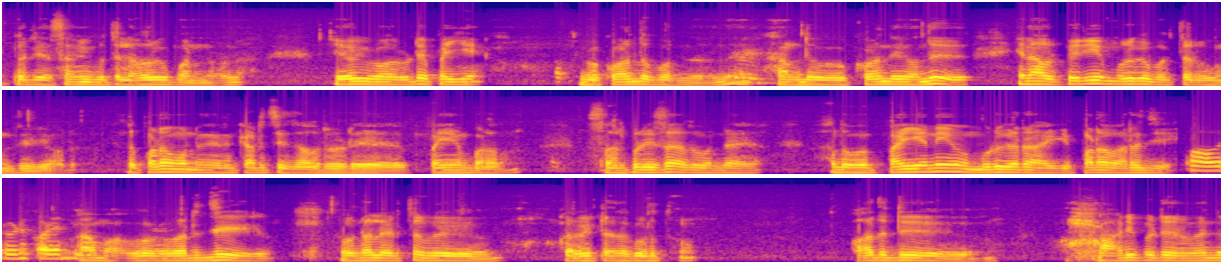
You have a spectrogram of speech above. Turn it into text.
இப்போ சமீபத்தில் அவருக்கு பண்ணோன்னா யோகி பாபுடைய பையன் இப்போ குழந்தை பிறந்தது வந்து அந்த குழந்தைய வந்து ஏன்னா அவர் பெரிய முருக பக்தர் உங்களுக்கு தெரியும் அவர். இந்த படம் ஒன்று எனக்கு கிடச்சிது அவருடைய பையன் படம். சர்ப்ரைஸாக அது ஒன்று அந்த ஒரு பையனையும் முருகரை ஆகி படம் வரைஞ்சி. அவரோட குழந்தை. ஆமாம் வரைஞ்சி ஒரு நாள் எடுத்து போய் வீட்டில் தான் கொடுத்தோம். பார்த்துட்டு அடிப்பட்டு வந்து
